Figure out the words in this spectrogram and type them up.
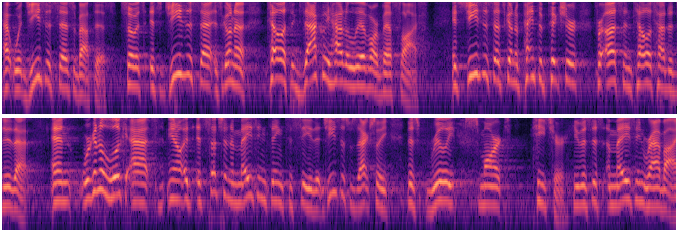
at what Jesus says about this. So, it's, it's Jesus that is going to tell us exactly how to live our best life. It's Jesus that's going to paint the picture for us and tell us how to do that. And we're going to look at, you know, it's, it's such an amazing thing to see that Jesus was actually this really smart teacher. He was this amazing rabbi.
